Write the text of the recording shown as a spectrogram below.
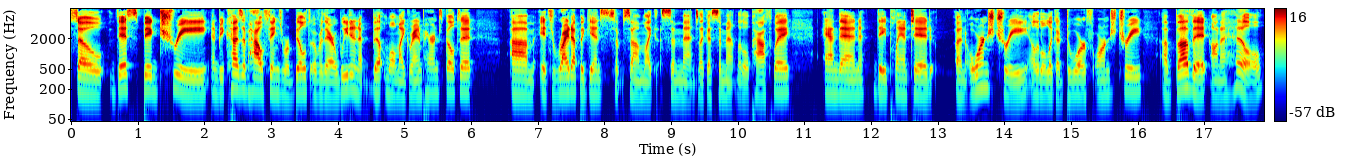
So this big tree, and because of how things were built over there, we didn't build. Well, my grandparents built it. Um, it's right up against some, some like cement, like a cement little pathway, and then they planted an orange tree, a little like a dwarf orange tree, above it on a hill.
